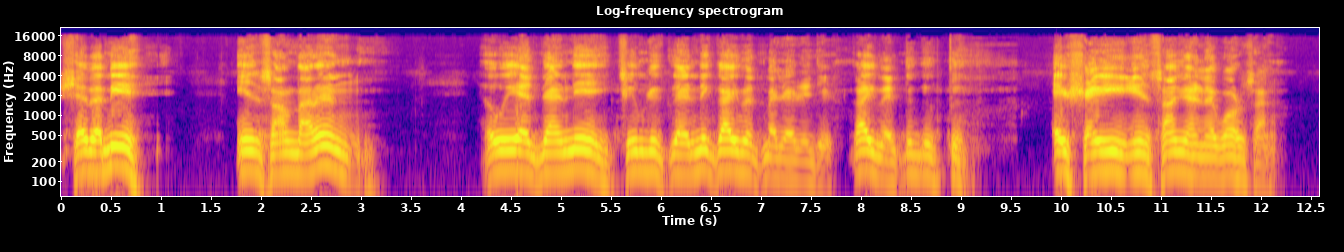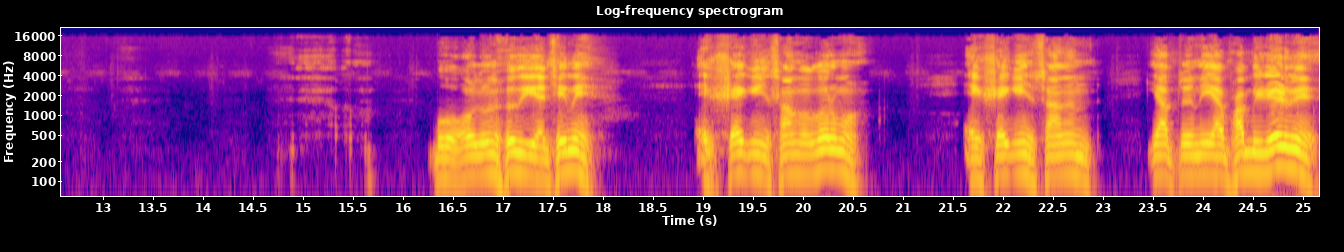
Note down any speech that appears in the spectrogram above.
sebebi insanların hüviyetlerini, kimliklerini kaybetmeleridir. Kaybetti gitti. Eşeği insan yerine korsan. Bu onun hüviyeti mi? Eşek insan olur mu? Eşek insanın yaptığını yapabilir mi?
